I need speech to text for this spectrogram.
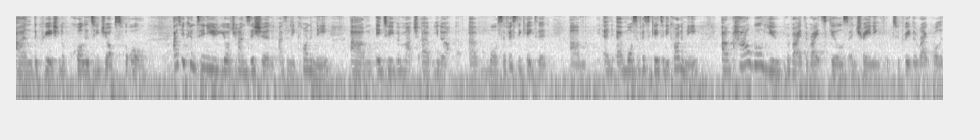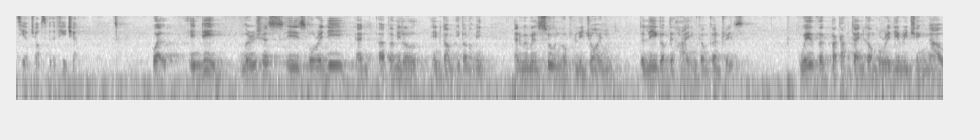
and the creation of quality jobs for all. As you continue your transition as an economy um, into even much, um, you know, a, a more sophisticated, um, a more sophisticated economy, um, how will you provide the right skills and training for, to create the right quality of jobs for the future? Well, indeed, Mauritius is already an upper middle income economy, and we will soon hopefully join the League of the High Income Countries. With the per capita income already reaching now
